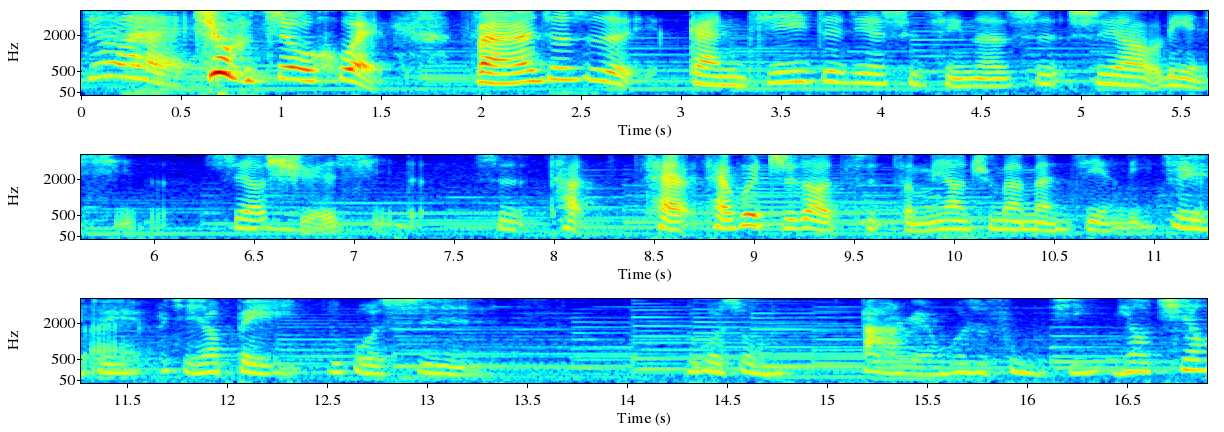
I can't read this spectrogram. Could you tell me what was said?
对，就就会，反而就是感激这件事情呢，是是要练习的，是要学习的，嗯、是他才才会知道是怎么样去慢慢建立起来，对对，而且要被，如果是如果是我们大人或是父母亲，你要教，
